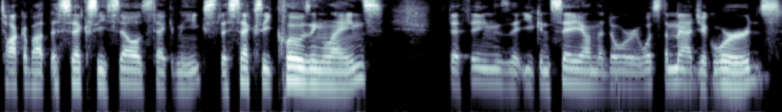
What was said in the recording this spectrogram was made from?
talk about the sexy sales techniques, the sexy closing lines, the things that you can say on the door. What's the magic words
